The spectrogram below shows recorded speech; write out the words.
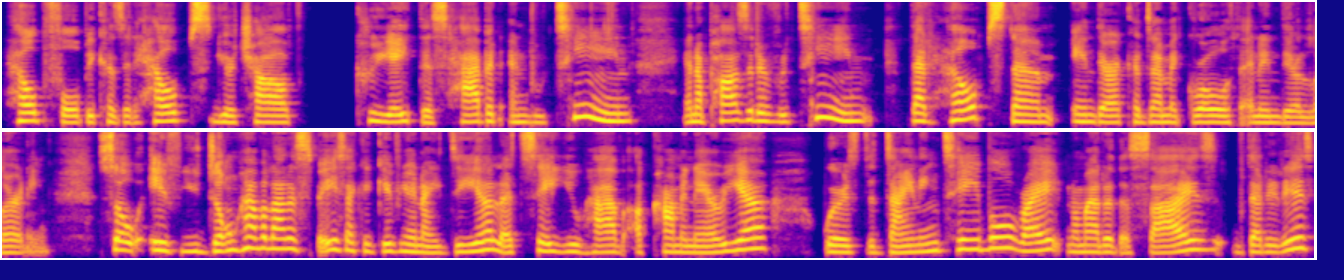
helpful because it helps your child create this habit and routine and a positive routine that helps them in their academic growth and in their learning. So if you don't have a lot of space, I could give you an idea. Let's say you have a common area where it's the dining table, right? No matter the size that it is,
